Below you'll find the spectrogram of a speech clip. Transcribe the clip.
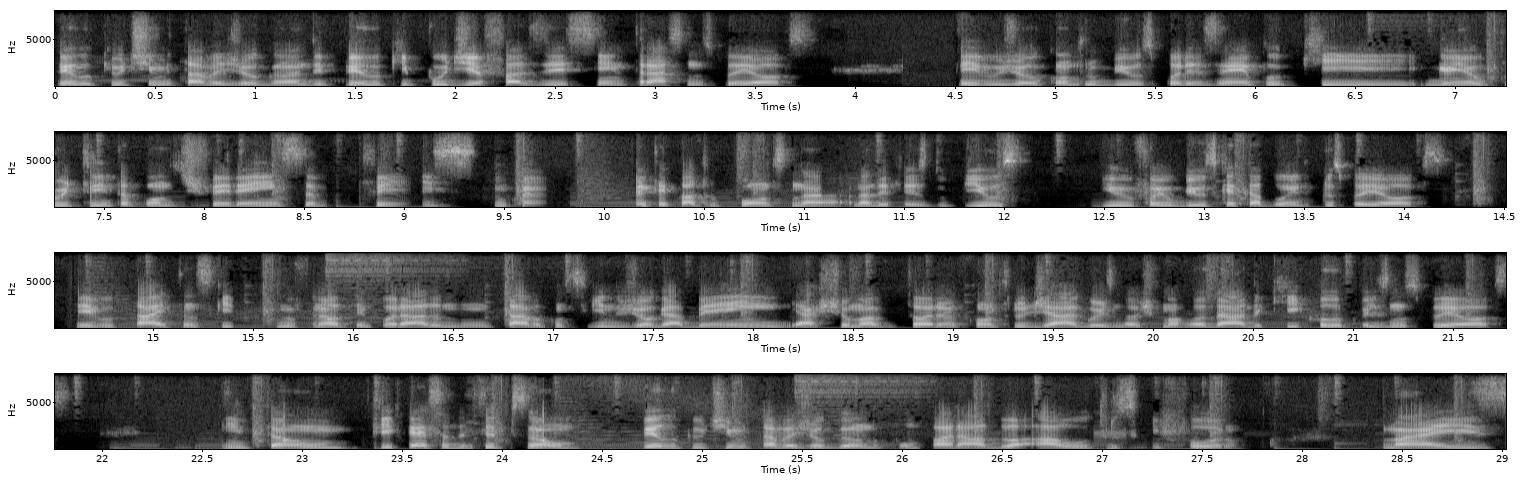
pelo que o time estava jogando e pelo que podia fazer se entrasse nos playoffs. Teve o um jogo contra o Bills, por exemplo, que ganhou por 30 pontos de diferença, fez 54 pontos na, na defesa do Bills, e foi o Bills que acabou indo para os playoffs. Teve o Titans que no final da temporada não estava conseguindo jogar bem, achou uma vitória contra o Jaguars na última rodada que colocou eles nos playoffs. Então fica essa decepção pelo que o time estava jogando comparado a outros que foram. Mas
